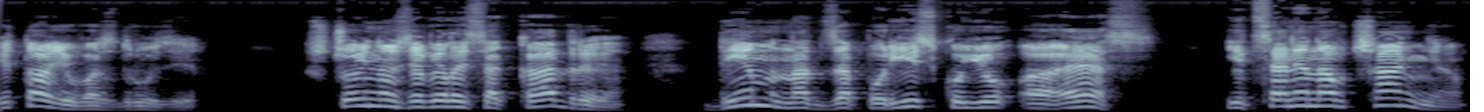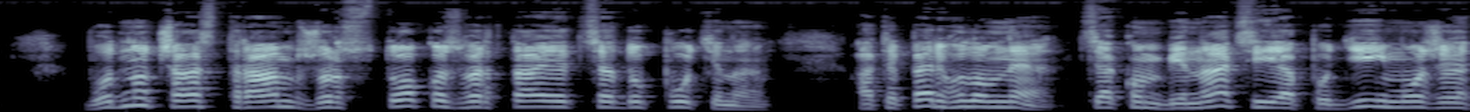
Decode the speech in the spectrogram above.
Вітаю вас, друзі! Щойно з'явилися кадри дим над Запорізькою АЕС. І це не навчання. Водночас Трамп жорстоко звертається до Путіна. А тепер головне, ця комбінація подій може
